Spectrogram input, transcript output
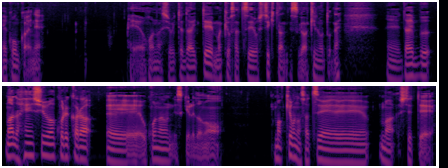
えー今回ね、えーお話をいただいて、まあ、今日撮影をしてきたんですが、昨日とね、えーだいぶ、まだ編集はこれから、えー行うんですけれども、まあ、今日の撮影、まあ、してて、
